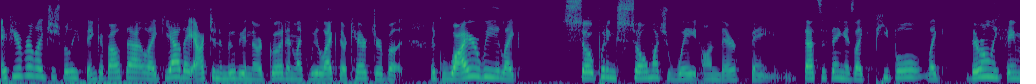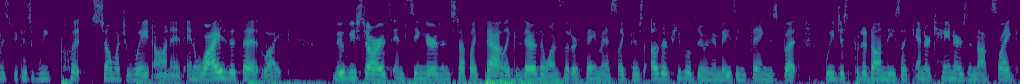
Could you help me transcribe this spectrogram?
if you ever like just really think about that, like yeah, they act in a movie and they're good and like we like their character, but like why are we like so putting so much weight on their fame? That's the thing is like people like they're only famous because we put so much weight on it. And why is it that like movie stars and singers and stuff like that like they're the ones that are famous like there's other people doing amazing things but we just put it on these like entertainers and that's like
